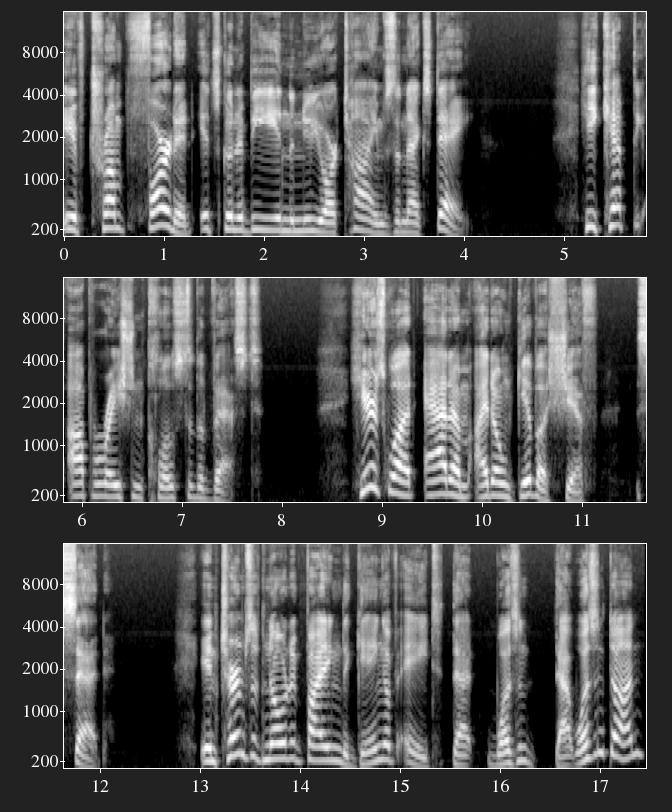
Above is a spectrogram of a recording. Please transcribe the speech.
if Trump farted, it's going to be in the New York Times the next day? He kept the operation close to the vest. Here's what Adam, I don't give a shiff, said. In terms of notifying the Gang of Eight, that wasn't that wasn't done.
